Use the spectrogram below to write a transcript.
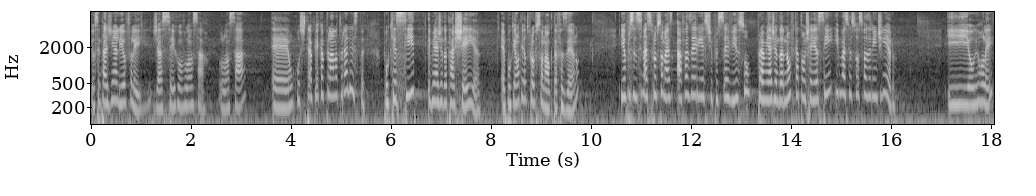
eu sentadinha ali, eu falei, já sei o que eu vou lançar. Vou lançar é, um curso de terapia capilar naturalista. Porque se minha agenda está cheia, é porque não tem outro profissional que está fazendo. E eu preciso ensinar esses profissionais a fazerem esse tipo de serviço para minha agenda não ficar tão cheia assim e mais pessoas fazerem dinheiro. E eu enrolei.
